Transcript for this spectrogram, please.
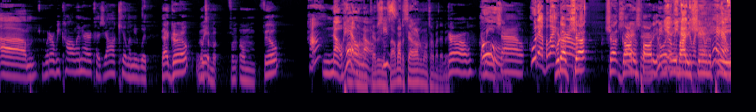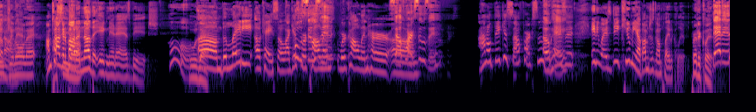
um what are we calling her? Cause y'all killing me with That girl With- from, from um Phil. Huh? no hell Oh, no. okay, She's I'm about to say I don't want to talk about that. Baby. girl. I mean Who? child. Who that black What girl? up, Chuck? Chuck Garden Treasure. Party, or yeah, we not everybody doing sharing that. the Hell page no. and all that. I'm talking about y'all. another ignorant ass bitch. Who? Who was that? Um, the lady. Okay, so I guess Who's we're Susan? calling we're calling her um, South Park Susan. I don't think it's South Park Susan. Okay. Is it? Anyways, DQ me up. I'm just gonna play the clip. Play the clip. That is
